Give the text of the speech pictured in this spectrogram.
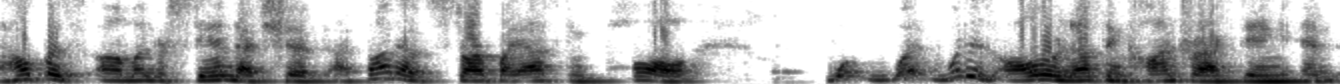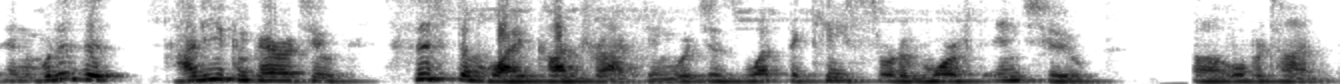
help us um, understand that shift, I thought I would start by asking Paul, what, what, what is all or nothing contracting and, and what is it, how do you compare it to system-wide contracting, which is what the case sort of morphed into uh, over time?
